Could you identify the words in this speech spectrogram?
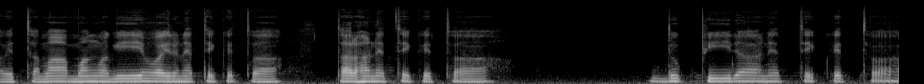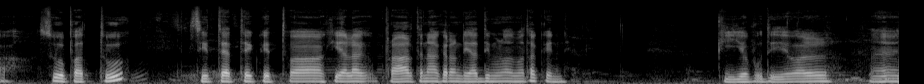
වෙත්වා මං වගේම වෛර නැත්තෙක් වෙත්වා තරහ නැත්තෙක් වෙත්වා දුක් පීඩා නැත්තෙක් වෙත්වා සුවපත් වූ සිත් ඇත්තෙක් වෙත්වා කියලා ප්‍රාර්ථනා කරන්න යද්දි මොනවද මතක් වෙන්නේ. කියපු දේවල් ඈ,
